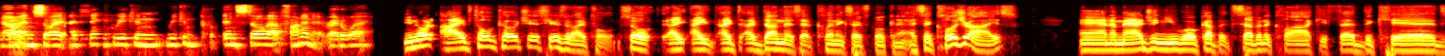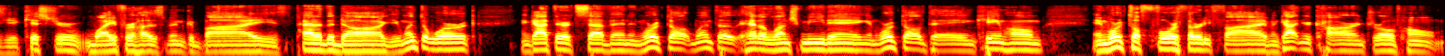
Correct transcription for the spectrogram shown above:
know right. and so I, I think we can we can instill that fun in it right away you know what I've told coaches? Here's what I've told them. So I, I, I have done this at clinics I've spoken at. I said, close your eyes and imagine you woke up at seven o'clock. You fed the kids. You kissed your wife or husband goodbye. You patted the dog. You went to work and got there at seven and worked all went to had a lunch meeting and worked all day and came home and worked till 4:35 and got in your car and drove home.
